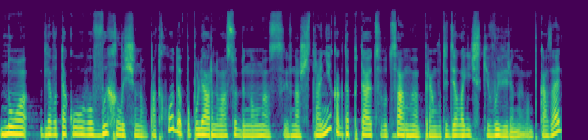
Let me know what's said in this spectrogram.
Но для вот такого выхолощенного подхода, популярного особенно у нас и в нашей стране, когда пытаются вот самое прям вот идеологически выверенное вам показать,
